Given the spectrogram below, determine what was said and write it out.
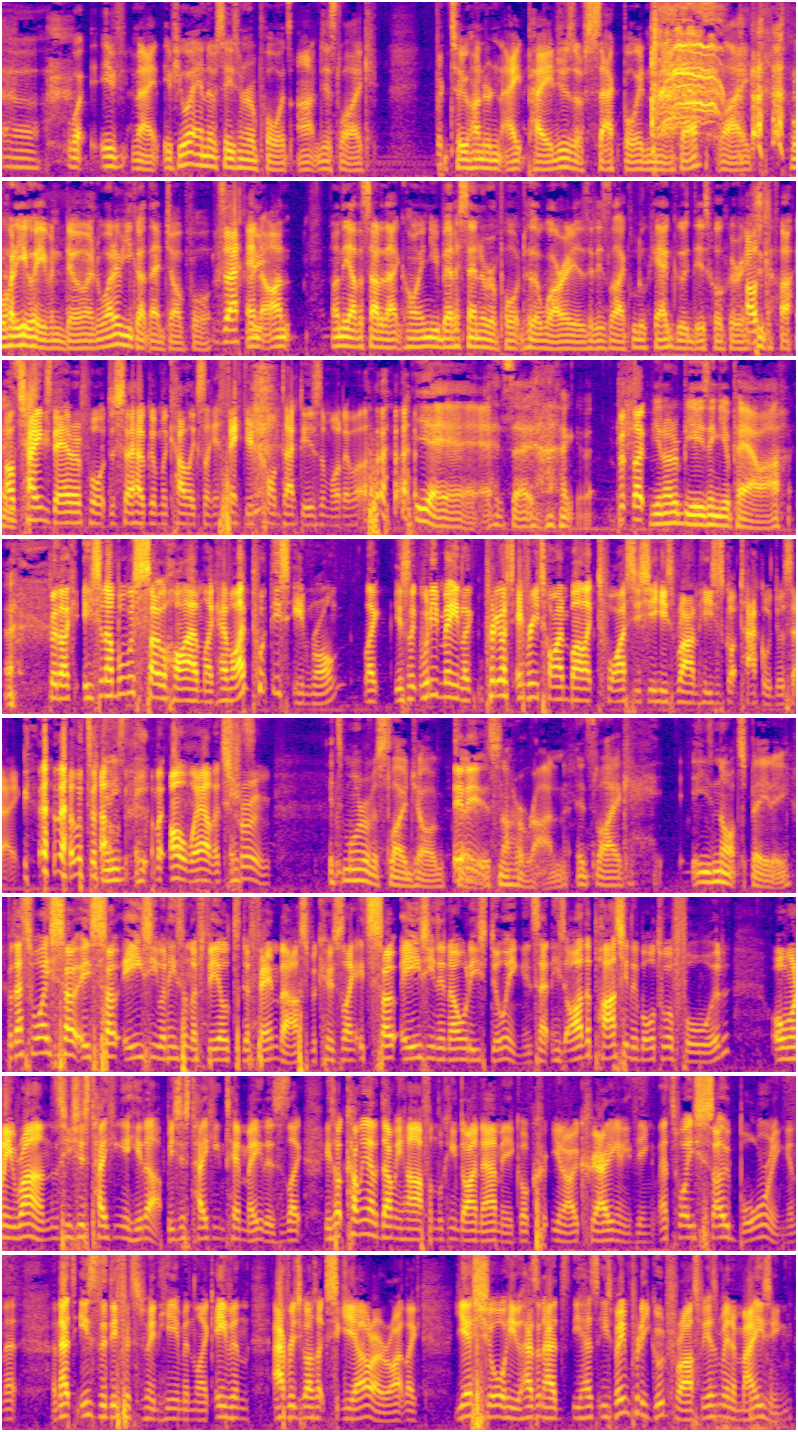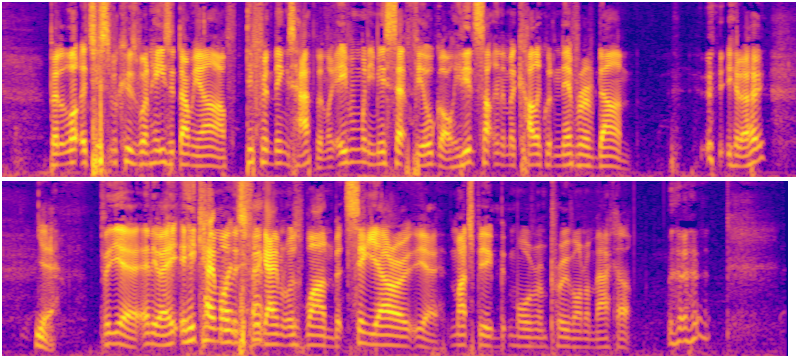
Uh, what if, mate? If your end of season reports aren't just like 208 pages of sack Boyd and Macca, like, what are you even doing? What have you got that job for? Exactly. And on on the other side of that coin, you better send a report to the Warriors. It is like, look how good this hooker is, I'll, guys. I'll change their report to show how good McCullough's like effective contact is and whatever. yeah, yeah, yeah. So But like, you're not abusing your power, but like, his number was so high. I'm like, have I put this in wrong? Like, it's like, what do you mean? Like, pretty much every time by like twice this year he's run, he's just got tackled. You're saying? I looked it up. He, I'm like, oh wow, that's It's- true. it's more of a slow jog. It too. is. It's not a run. It's like he's not speedy. But that's why he's so he's so easy when he's on the field to defend us because like it's so easy to know what he's doing. It's that he's either passing the ball to a forward or when he runs, he's just taking a hit up. He's just taking ten meters. It's like he's not coming out of dummy half and looking dynamic or you know creating anything. That's why he's so boring, and that and that is the difference between him and like even average guys like Sigiaro, right? Like yeah, sure, he hasn't had he has he's been pretty good for us, but he hasn't been amazing. But a lot, it's just because when he's at dummy half, different things happen. Like even when he missed that field goal, he did something that McCullough would never have done. you know. Yeah. But yeah, anyway, he he came on this for the game. It was one, but Seguiaro, yeah, much bit more of an improve on a Macca.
